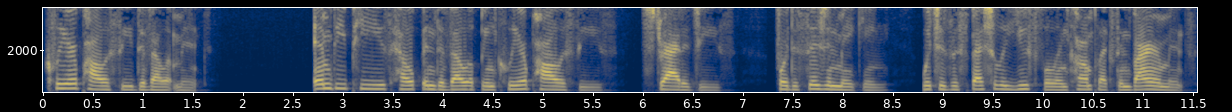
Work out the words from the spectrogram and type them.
Clear policy development. MDPs help in developing clear policies, strategies for decision making, which is especially useful in complex environments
